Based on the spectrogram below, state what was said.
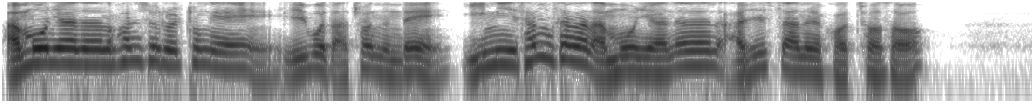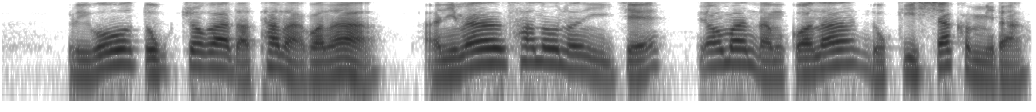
암모니아는 환수를 통해 일부 낮췄는데 이미 상승한 암모니아는 아질산을 거쳐서 그리고 녹조가 나타나거나 아니면 산호는 이제 뼈만 남거나 녹기 시작합니다.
